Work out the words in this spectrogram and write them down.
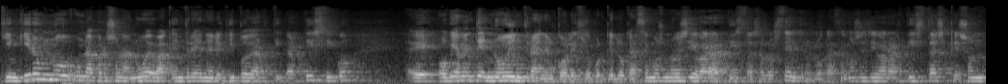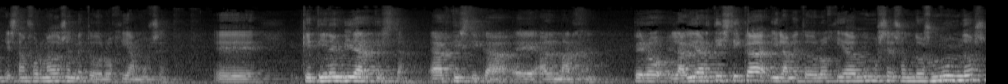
quien quiera una persona nueva que entre en el equipo de artístico, eh, obviamente no entra en el colegio, porque lo que hacemos no es llevar artistas a los centros, lo que hacemos es llevar artistas que son, están formados en metodología MUSE. Eh, que tienen vida artista, artística al margen. Pero la vida artística y la metodología MUSE son dos mundos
